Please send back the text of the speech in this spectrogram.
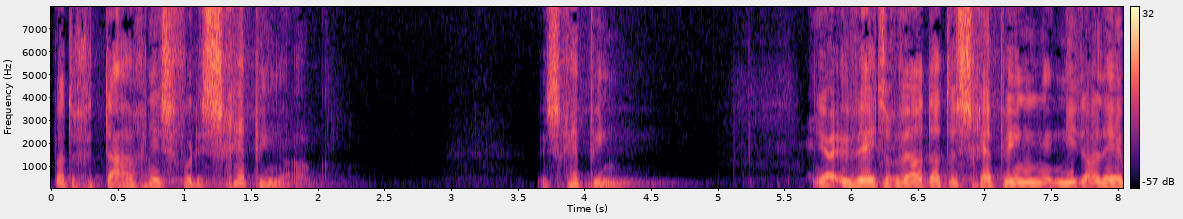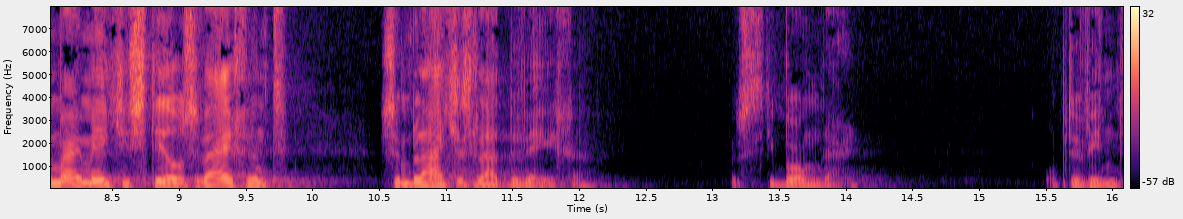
wat een getuigenis voor de schepping ook. De schepping. Ja, u weet toch wel dat de schepping niet alleen maar een beetje stilzwijgend zijn blaadjes laat bewegen. Dus die boom daar. Op de wind.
